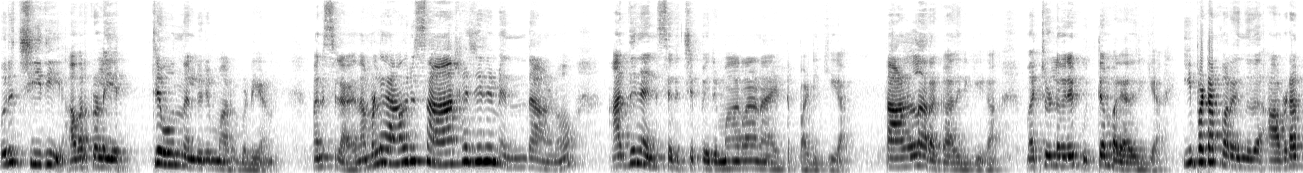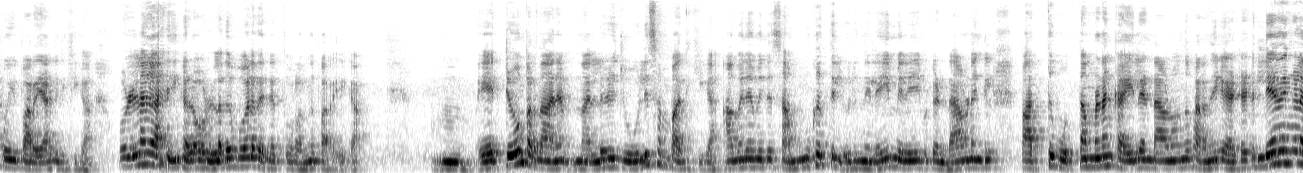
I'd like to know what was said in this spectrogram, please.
ഒരു ചിരി അവർക്കുള്ള ഏറ്റവും നല്ലൊരു മറുപടിയാണ്. മനസ്സിലായോ? നമ്മൾ ആ ഒരു സാഹചര്യം എന്താണോ അതിനനുസരിച്ച് പെരുമാറാനായിട്ട് പഠിക്കുക. തള്ളറക്കാതിരിക്കുക. മറ്റുള്ളവരെ കുറ്റം പറയാതിരിക്കുക. ഇവിടെ പറയുന്നത് അവിടെ പോയി പറയാതിരിക്കുക. ഉള്ള കാര്യങ്ങൾ ഉള്ളതുപോലെ തന്നെ തുറന്ന് പറയുക. ഏറ്റവും പ്രധാനം നല്ലൊരു ജോലി സമ്പാദിക്കുക. അവനവന്റെ സമൂഹത്തിൽ ഒരു നിലയും വിലയും ഒക്കെ ഉണ്ടാവണമെങ്കിൽ പത്ത് മുത്തമ്മണം കയ്യിലുണ്ടാവണമെന്ന് പറഞ്ഞ് കേട്ടിട്ടില്ലേ നിങ്ങൾ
